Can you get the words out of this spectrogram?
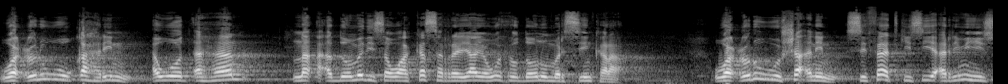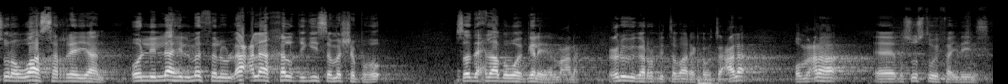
wa culuwu qahrin awood ahaanna addoommadiisa waa ka sarreeyaayoo wuxuu doonuu marsiin karaa. Wa culuwu sha'nin sifaadkiisa iyo arrimihiisuna waa sarreeyaan oo lilaahi almahalu alaclaa khalqigiisa ma shabaho saddexdaaba waa gelayaan macnaha. Culuwiga rabbi tabaaraka wa tacaala oo macnaha nusuusta way faa'idaynaysaa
